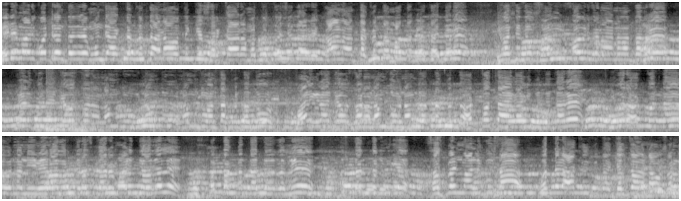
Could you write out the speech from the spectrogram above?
ರೆಡಿ ಮಾಡಿ ಕೊಟ್ರಿ ಅಂತಂದ್ರೆ ಮುಂದೆ ಆಗ್ತಕ್ಕಂಥ ಅನಾಹುತಕ್ಕೆ ಸರ್ಕಾರ ಮತ್ತು ತಹಸೀಲ್ದಾರರಿಗೆ ಕಾರಣ ಅಂತಕ್ಕಂಥ ಮಾತನ್ನು ಹೇಳ್ತಾ ಇದ್ದಾರೆ. ಇವತ್ತಿನ ಸಾವಿರ ಜನ ಅನ್ನೋದಂತಂದ್ರೆ ಮೇಲ್ಕುಂದಿ ದೇವಸ್ಥಾನ ನಮ್ದು ನಮ್ದು ನಮ್ದು ಅಂತಕ್ಕಂಥದ್ದು. ಮಾಳಿಗರಾಯ ದೇವಸ್ಥಾನ ನಮ್ದು ನಮ್ದು ಅಂತಕ್ಕಂಥ ಹಕ್ಕೊತ್ತಾಯಗಾಗಿ ಬಂದಿದ್ದಾರೆ. ಇವರ ಹಕ್ಕೊತ್ತಾಯವನ್ನು ನೀವೇನಾದರೂ ತಿರಸ್ಕಾರ ಮಾಡಿದ್ದೆ ಆದಲ್ಲಿ, ಬರ್ತಕ್ಕಂಥ ಅತ್ಯಂತ ನಿಮಗೆ ಸಸ್ಪೆಂಡ್ ಮಾಡಲಿಕ್ಕೂ ಸಹ ಒತ್ತಡ ಹಾಕಲಿಕ್ಕೂ ಕೆಲಸ ನಾವು ಸಂಘ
